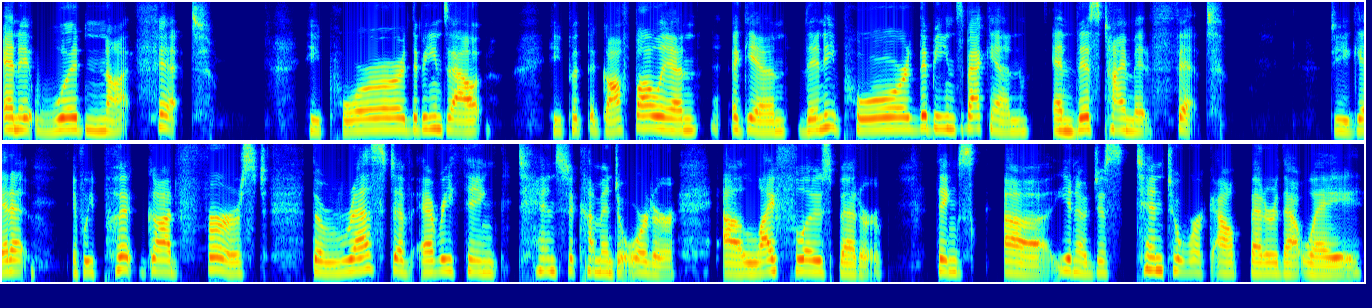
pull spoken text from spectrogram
and it would not fit he poured the beans out he put the golf ball in again. Then he poured the beans back in, and this time it fit. Do you get it? If we put God first, the rest of everything tends to come into order. Uh, life flows better. Things, uh, you know, just tend to work out better that way.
